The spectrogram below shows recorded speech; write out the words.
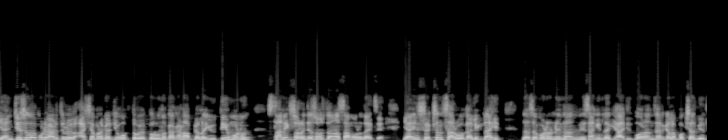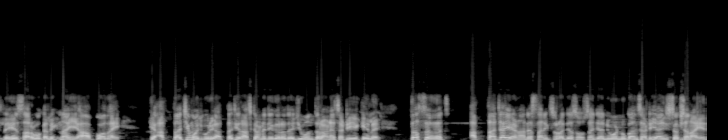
यांची सुद्धा कुठे अडचण होईल अशा प्रकारची वक्तव्य करू नका. कारण आपल्याला युती म्हणून स्थानिक स्वराज्य संस्थांना सामोरं जायचंय. या इन्स्ट्रक्शन सार्वकालिक नाहीत. जसं फडणवीसांनी सांगितलं की अजित पवारांसारख्याला पक्षात घेतलं हे सार्वकालिक नाही हा अपवाद आहे. हे आत्ताची मजबुरी आत्ताची राजकारणाची गरज आहे जिवंत राहण्यासाठी हे केलंय. तसंच आत्ताच्या येणाऱ्या स्थानिक स्वराज्य संस्थांच्या निवडणुकांसाठी या इन्स्ट्रक्शन आहेत.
